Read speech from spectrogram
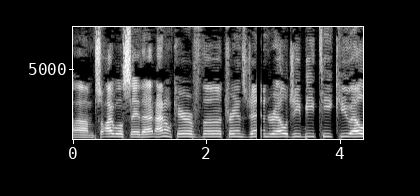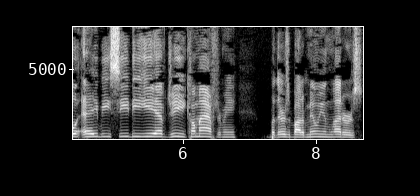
Um, so I will say that I don't care if the transgender LGBTQ L A B C D E F G come after me, but there's about a million letters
